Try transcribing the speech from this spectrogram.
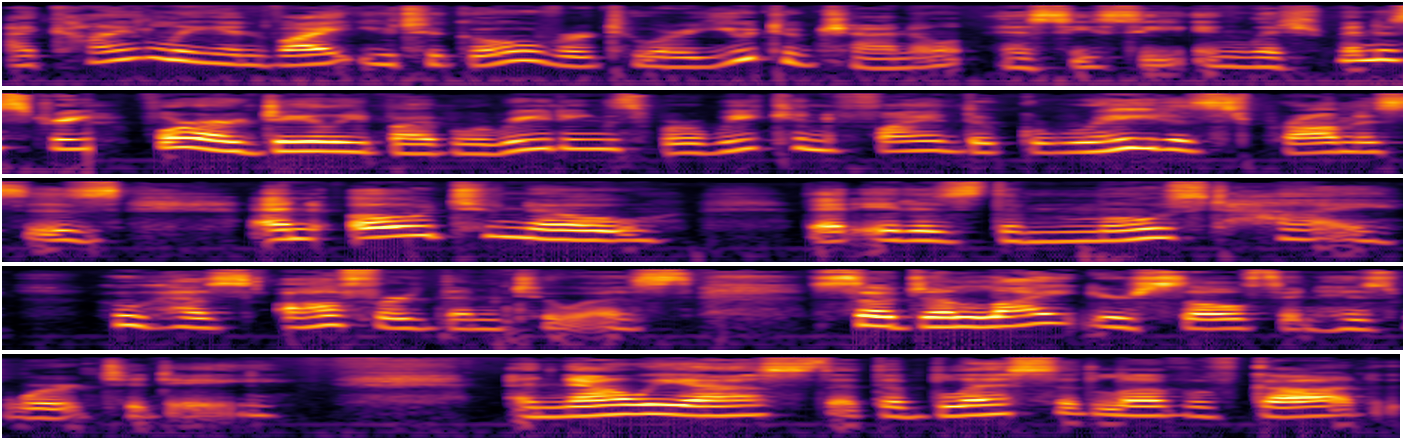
I kindly invite you to go over to our YouTube channel, SCC English Ministry, for our daily Bible readings where we can find the greatest promises and oh to know that it is the Most High who has offered them to us. So delight yourself in His Word today. And now we ask that the blessed love of God,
